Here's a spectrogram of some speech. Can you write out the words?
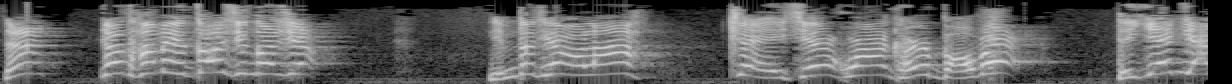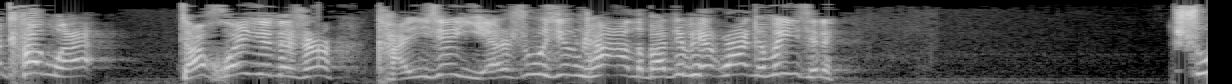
来，让他们也高兴高兴。你们都听好了啊！这些花可是宝贝儿，得严加看管。咱回去的时候，砍一些野树性杈子，把这片花给围起来。说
